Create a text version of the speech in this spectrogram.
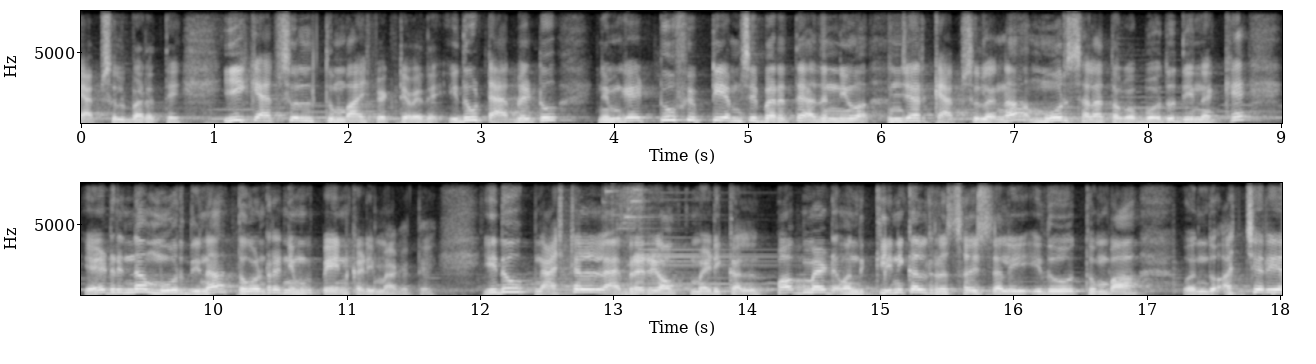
ಕ್ಯಾಪ್ಸುಲ್ ಬರುತ್ತೆ. ಈ ಕ್ಯಾಪ್ಸುಲ್ ತುಂಬ ಇಫೆಕ್ಟಿವ್ ಇದೆ. ಇದು ಟ್ಯಾಬ್ಲೆಟು ನಿಮಗೆ ಟೂ ಫಿಫ್ಟಿ ಎಂ ಸಿ ಬರುತ್ತೆ. ಅದನ್ನು ನೀವು ಜಿಂಜರ್ ಕ್ಯಾಪ್ಸುಲನ್ನು ಮೂರು ಸಲ ತೊಗೋಬೋದು ದಿನಕ್ಕೆ. ಎರಡರಿಂದ ಮೂರು ದಿನ ತೊಗೊಂಡ್ರೆ ನಿಮ್ಗೆ ಪೇನ್ ಕಡಿಮೆ ಆಗುತ್ತೆ. ಇದು national library of medical PubMed ಒಂದು ಕ್ಲಿನಿಕಲ್ ರಿಸರ್ಚಲ್ಲಿ ಇದು ತುಂಬ ಒಂದು ಅಚ್ಚರಿಯ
